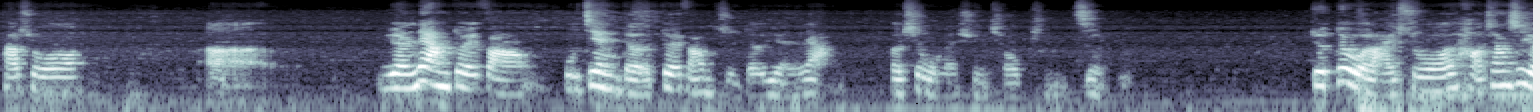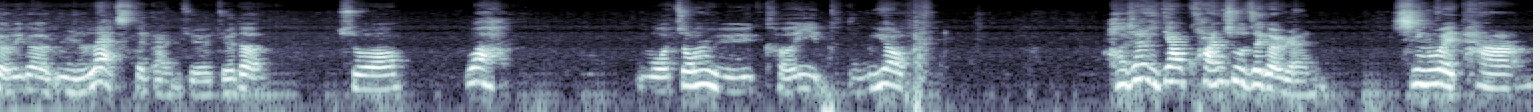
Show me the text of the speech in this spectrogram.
他说，呃，原谅对方不见得对方值得原谅，而是我们寻求平静。就对我来说，好像是有一个 relax 的感觉，觉得说，哇，我终于可以不用，好像一定要宽恕这个人，是因为他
